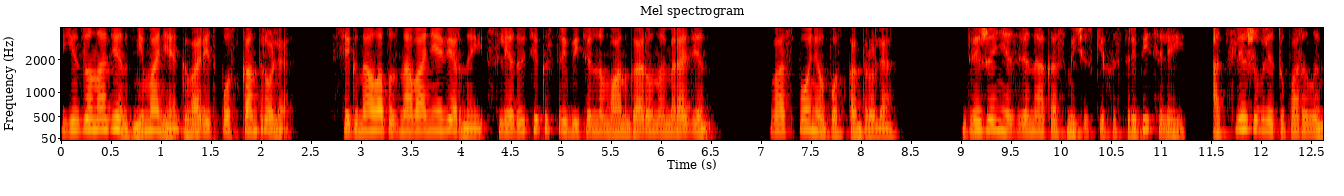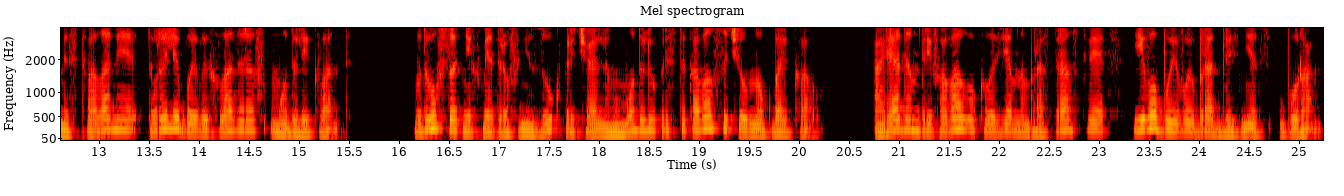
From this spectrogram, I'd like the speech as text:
«Езон-1, внимание!» — говорит пост контроля. «Сигнал опознавания верный. Следуйте к истребительному ангару номер один». «Вас понял, пост контроля». Движение звена космических истребителей отслеживали тупорылыми стволами турели боевых лазеров модулей «Квант». В двух сотнях метров внизу к причальному модулю пристыковался челнок «Байкал», а рядом дрейфовал в околоземном пространстве его боевой брат-близнец «Буран».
